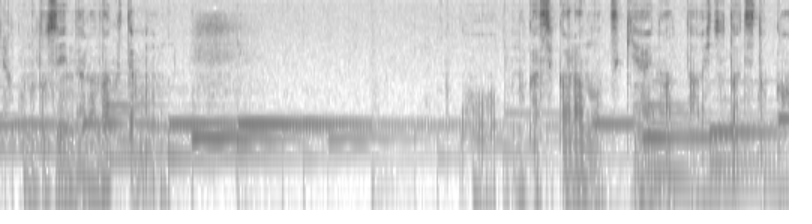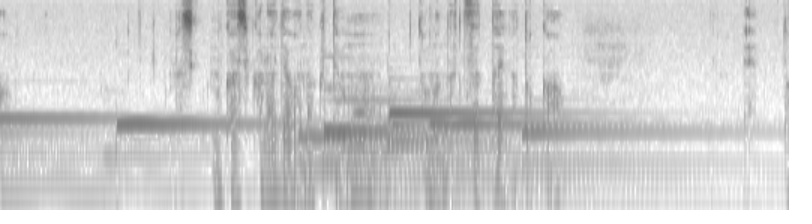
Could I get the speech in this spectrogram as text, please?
いやこの年にならなくてもこう昔からの付き合いのあった人たちとか昔からではなくても友達だったりだとかえっと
